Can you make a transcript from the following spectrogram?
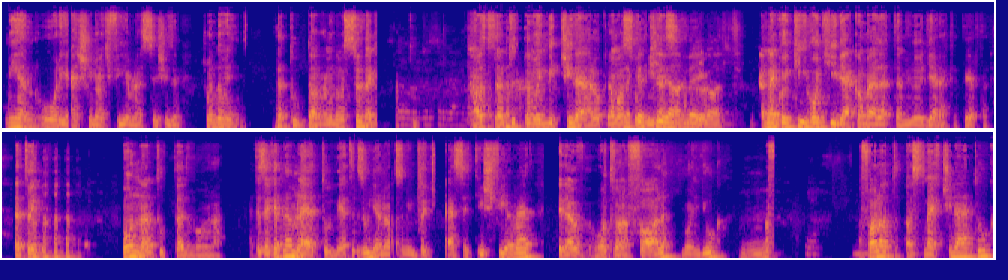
milyen óriási nagy film lesz, és, izé- és mondom, hogy de tudtam, nem mondom, a szöveget tudtam. Azt nem tudtam, hogy mit csinálok, nem az, hogy mi lesz. még? Meg, hogy ki, hogy hívják a mellettem ülő gyereket, érted? Tehát, hogy honnan tudtad volna? Hát ezeket nem lehet tudni. Hát ez ugyanaz, mint hogy csinálsz egy kis filmet, például ott van a fal, mondjuk, Mhm. a falat azt megcsináltuk,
